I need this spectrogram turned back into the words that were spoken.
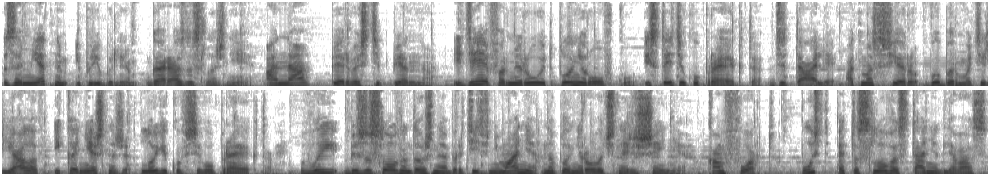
заметным и прибыльным гораздо сложнее. Она первостепенно. Идея формирует планировку, эстетику проекта, детали, атмосферу, выбор материалов и, конечно же, логику всего проекта. Вы, безусловно, должны обратить внимание на планировочное решение. Комфорт, Пусть это слово станет для вас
